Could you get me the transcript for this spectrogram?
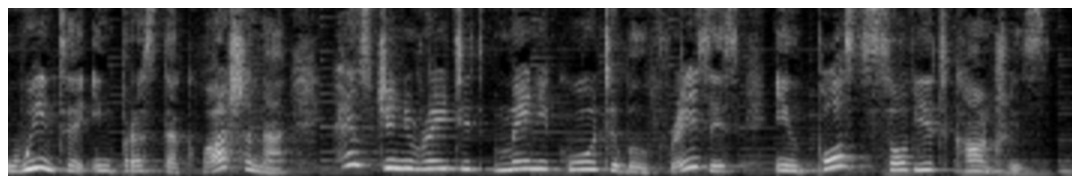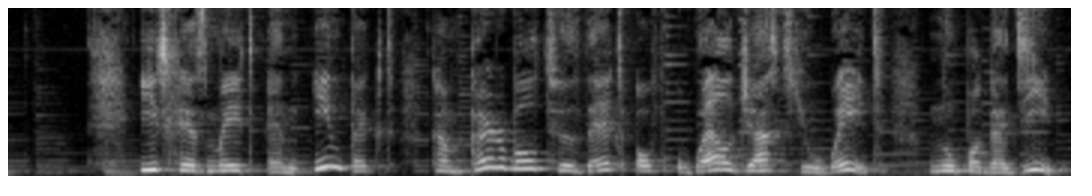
Winter in Prostokvashino has generated many quotable phrases in post Soviet countries. It has made an impact comparable to that of Well Just You Wait, Ну Погоди,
